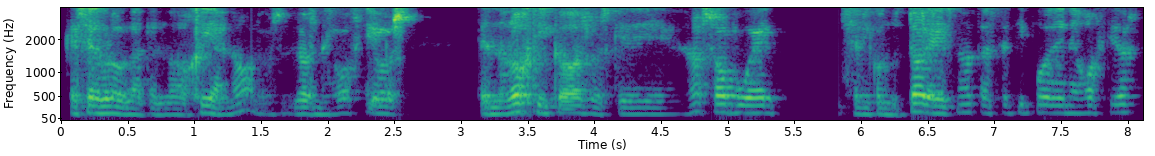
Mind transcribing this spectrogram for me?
que es el growth de la tecnología, ¿no? Los, negocios tecnológicos, los que, ¿no? Software, semiconductores, ¿no? Todo este tipo de negocios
